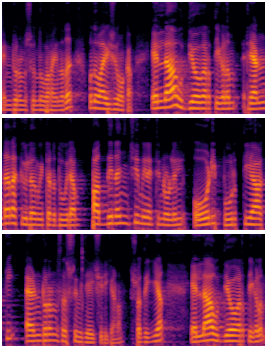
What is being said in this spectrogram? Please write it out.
എൻഡുറൻസ് എന്ന് പറയുന്നത്. ഒന്ന് വായിച്ചു നോക്കാം. എല്ലാ ഉദ്യോഗാർത്ഥികളും രണ്ടര കിലോമീറ്റർ ദൂരം പതിനഞ്ച് മിനിറ്റിനുള്ളിൽ ഓടി പൂർത്തിയാക്കി എൻഡുറൻസ് ടെസ്റ്റ് വിജയിച്ചിരിക്കണം. ശ്രദ്ധിക്കുക. എല്ലാ ഉദ്യോഗാർത്ഥികളും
